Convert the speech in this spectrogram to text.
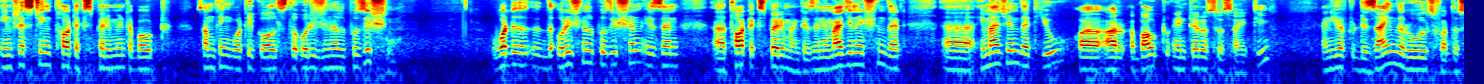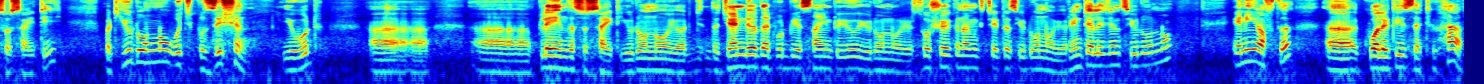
interesting thought experiment about something what he calls the original position what is the original position is an uh, thought experiment is an imagination that uh, imagine that you uh, are about to enter a society and you have to design the rules for the society, but you do not know which position you would uh, uh, play in the society. You do not know your the gender that would be assigned to you, you do not know your socio-economic status, you do not know your intelligence, you do not know any of the uh, qualities that you have.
